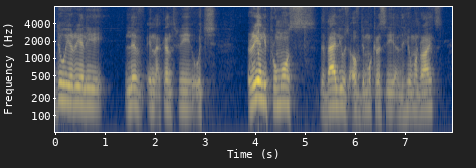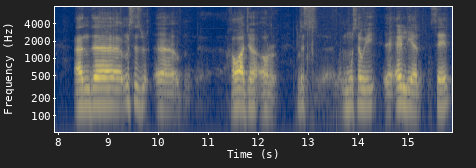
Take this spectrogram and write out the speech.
Do we really live in a country which really promotes the values of democracy and the human rights? And uh, Mrs. Uh, Khawaja or Ms. Musawi uh, earlier said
